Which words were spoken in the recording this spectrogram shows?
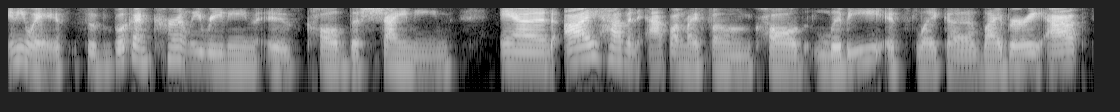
anyways, so the book I'm currently reading is called The Shining. And I have an app on my phone called Libby. It's like a library app.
